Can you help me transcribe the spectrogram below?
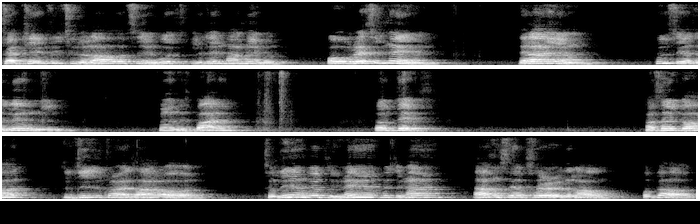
Captivity to the law of sin, which is in my members. O wretched man that I am, who shall deliver me from this body of death? I thank God through Jesus Christ our Lord. So then with the man, with the mind, I myself serve the law of God,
